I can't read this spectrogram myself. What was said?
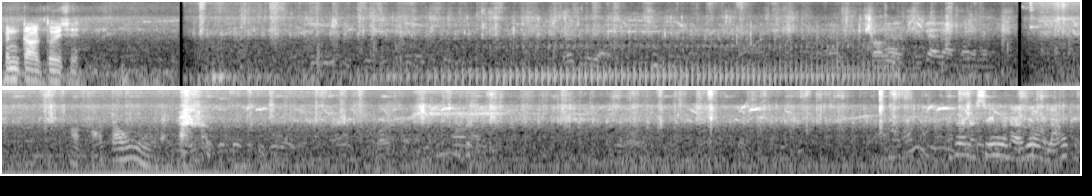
કંટાળતો છે. સિંગડા જો લાગે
